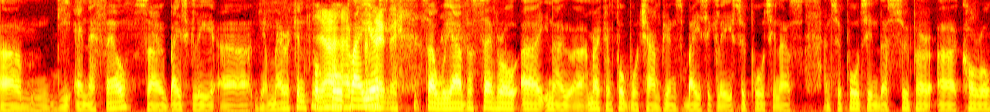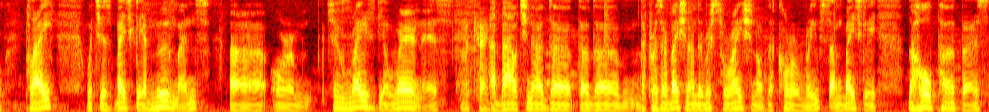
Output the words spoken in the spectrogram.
um, the NFL. So basically, uh, the American football yeah, players. so we have several, uh, you know, American football champions basically supporting us and supporting the Super Coral Play, which is basically a movement uh, or um, to raise the awareness okay. about you know the, the, the, the, preservation and the restoration of the coral reefs. And basically the whole purpose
